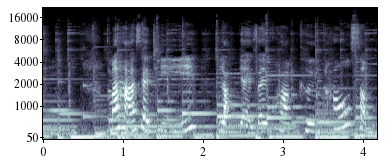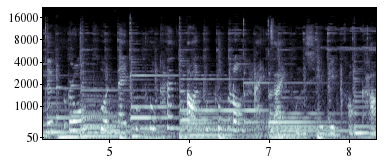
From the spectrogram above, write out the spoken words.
ฐี มหาเศรษฐีหลักใหญ่ใจความคือเขาสำนึกรู้คุณในทุก ตอนทุกๆลมหายใจของชีวิตของเขา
